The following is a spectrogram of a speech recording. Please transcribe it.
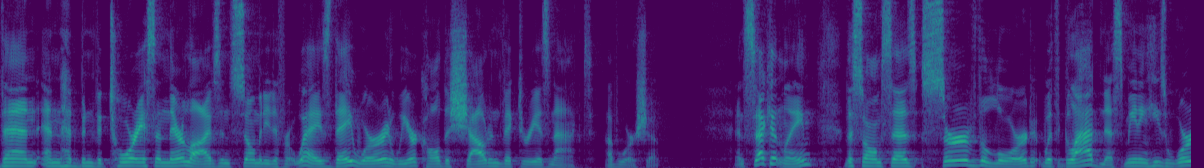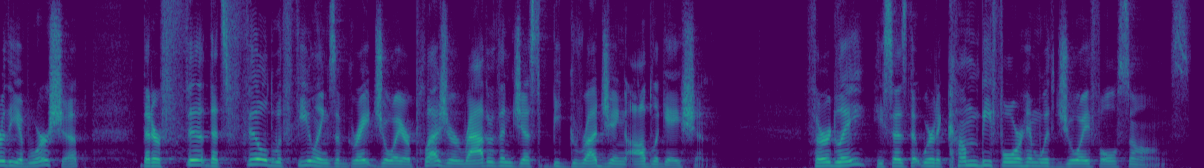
then and had been victorious in their lives in so many different ways, they were and we are called to shout in victory as an act of worship. And secondly, the psalm says, serve the Lord with gladness, meaning he's worthy of worship that are fi- that's filled with feelings of great joy or pleasure rather than just begrudging obligation. Thirdly, he says that we're to come before him with joyful songs.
